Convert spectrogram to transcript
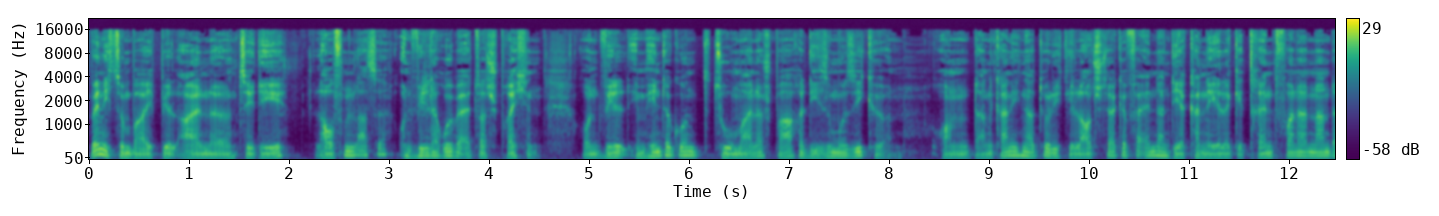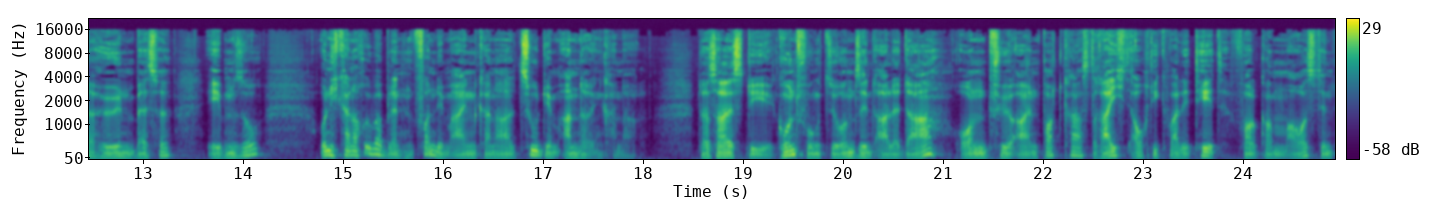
wenn ich zum Beispiel eine CD laufen lasse und will darüber etwas sprechen und will im Hintergrund zu meiner Sprache diese Musik hören. Und dann kann ich natürlich die Lautstärke verändern, die Kanäle getrennt voneinander, Höhen, Bässe ebenso. Und ich kann auch überblenden von dem einen Kanal zu dem anderen Kanal. Das heißt, die Grundfunktionen sind alle da und für einen Podcast reicht auch die Qualität vollkommen aus, denn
